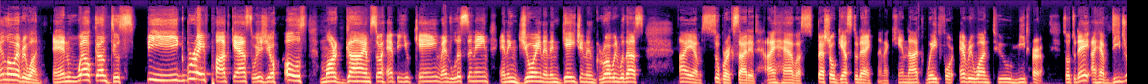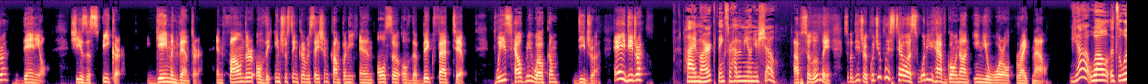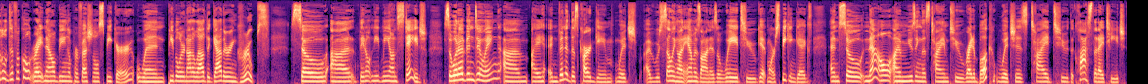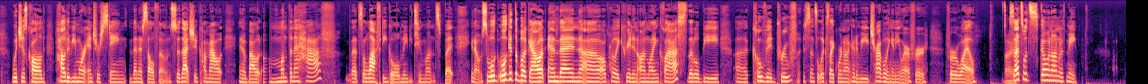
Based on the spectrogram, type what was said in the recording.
Hello, everyone, and welcome to Speak Brave podcast with your host, Mark Guy. I'm so happy you came and listening and enjoying and engaging and growing with us. I am super excited. I have a special guest today, and I cannot wait for everyone to meet her. So, today I have Deedre Daniel. She is a speaker, game inventor, and founder of the Interesting Conversation Company and also of the Big Fat Tip. Please help me welcome Deedre. Hey, Deedre. Hi, Mark. Thanks for having me on your show. Absolutely. So, Deedre, could you please tell us what do you have going on in your world right now? Yeah, well, it's a little difficult right now being a professional speaker when people are not allowed to gather in groups so uh, they don't need me on stage. So what I've been doing, um, I invented this card game, which I was selling on Amazon as a way to get more speaking gigs. And so now I'm using this time to write a book, which is tied to the class that I teach, which is called How to Be More Interesting Than a Cell Phone. So that should come out in about a month and a half, that's a lofty goal, maybe two months. But you know, so we'll we'll get the book out, and then uh, I'll probably create an online class that'll be uh, COVID proof, since it looks like we're not going to be traveling anywhere for for a while. I, so that's what's going on with me.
